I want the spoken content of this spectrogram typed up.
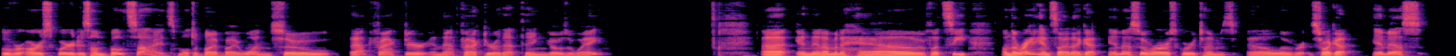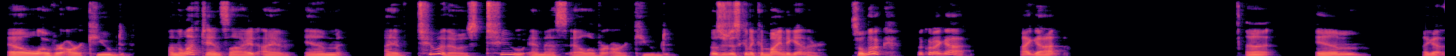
over r squared is on both sides, multiplied by 1. So that factor and that factor of that thing goes away. Uh, and then I'm going to have, let's see, on the right-hand side, I got ms over r squared times l over, so I got ms l over r cubed on the left-hand side, I have m, I have two of those, two msl over r cubed. Those are just going to combine together. So look, look what I got. I got uh, m, I got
